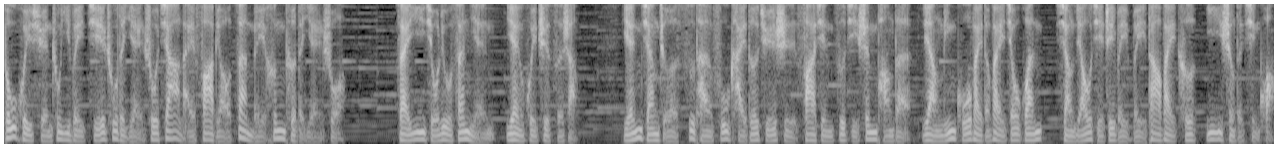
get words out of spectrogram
都会选出一位杰出的演说家来发表赞美亨特的演说。在一九六三年宴会致辞上，演讲者斯坦福凯德爵士发现自己身旁的两名国外的外交官想了解这位伟大外科医生的情况。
